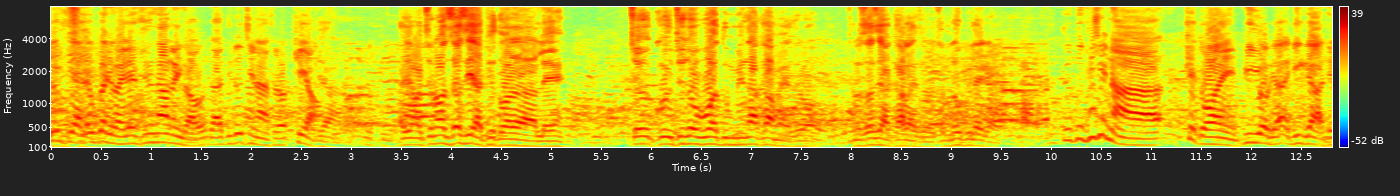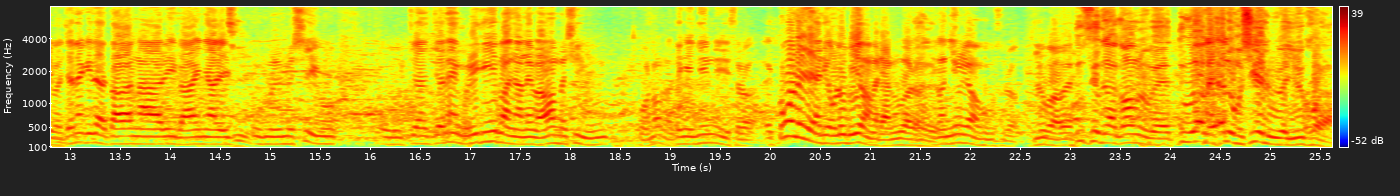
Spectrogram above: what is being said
လုတ်စရာလုတ်ခွက်တွေဘာတွေစဉ်းစားမိပါဘူးဒါသူတို့ချင်တာဆိုတော့ဖြစ်အောင်အဲကြောင့်ကျွန်တော်ဇက်စရာဖြစ်သွားတာလည်းကျွန်ကိုကျတော့ဘောကသူမင်းသားကမယ်ဆိုတော့ကျွန်တော်ဇက်စရာကလိုက်ဆိုတော့ကျွန်တော်လုတ်ပေးလိုက်တာဟုတ်သူသူဖြစ်ချင်တာဖြစ်သွားရင်ပြီးရောဗျာအဓိကအတိမှာကျန်တဲ့ကိစ္စသာနာတွေဘာညာတွေမရှိဘူးဟိုကျန်ကျန်တဲ့ငွေကြီးဘာညာလည်းဘာမှမရှိဘူး ပေါ့နော်ဒါတကယ်ချင်းနေဆိုတော့ကိုယ်လည်းကျန်တယ်လုပ်ပေးရမှာဒါမျိုးကတော့ဒီကောင်ညင်းရအောင်ဟုတ်ဆိုတော့လို့ပါပဲသူစေတနာကောင်းလို့ပဲသူကလည်းအဲ့လိုမရှိတဲ့လူတွေရွေးခေါ်တာ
